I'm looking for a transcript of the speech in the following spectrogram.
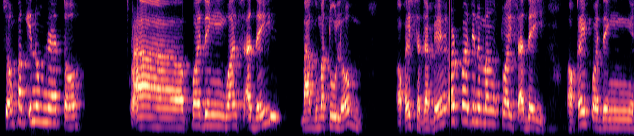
So ang pag-inom nito, ah, pwedeng once a day bago matulog, okay, sa gabi, or pwede namang twice a day. Okay, pwedeng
